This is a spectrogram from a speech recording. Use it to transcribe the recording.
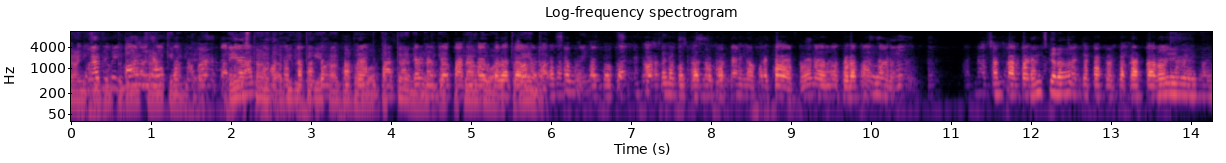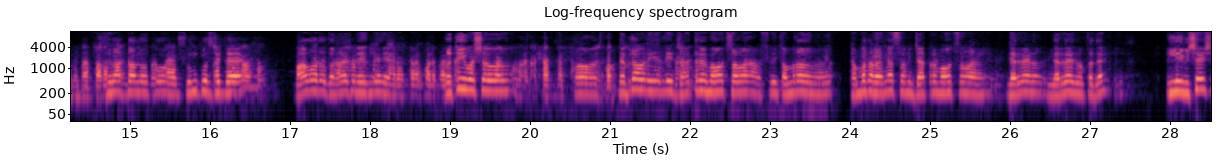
ಕಾಣಿಕೆ ರೂಪದಲ್ಲಿ ಕಾಣಿಕೆ ನೀಡಿದರೆ ದೇವಸ್ಥಾನದ ಅಭಿವೃದ್ಧಿಗೆ ಹಾಗೂ ಬರುವ ಭಕ್ತರ ನೆಮ್ಮದಿಗೆ ಉಪಯೋಗವಾಗುತ್ತದೆ ಎಂದರು ನಮಸ್ಕಾರ. ಶಿರಾ ತಾಲೂಕು ತುಮಕೂರು ಜಿಲ್ಲೆ ಬಾಗೋಡು ಪ್ರತಿ ವರ್ಷ ಫೆಬ್ರವರಿಯಲ್ಲಿ ಜಾತ್ರೆ ಮಹೋತ್ಸವ ಶ್ರೀ ಕಮರ ಕಂಬದ ರಂಗಸ್ವಾಮಿ ಜಾತ್ರೆ ಮಹೋತ್ಸವ ನೆರವೇರ ನೆರವೇರುತ್ತದೆ. ಇಲ್ಲಿ ವಿಶೇಷ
